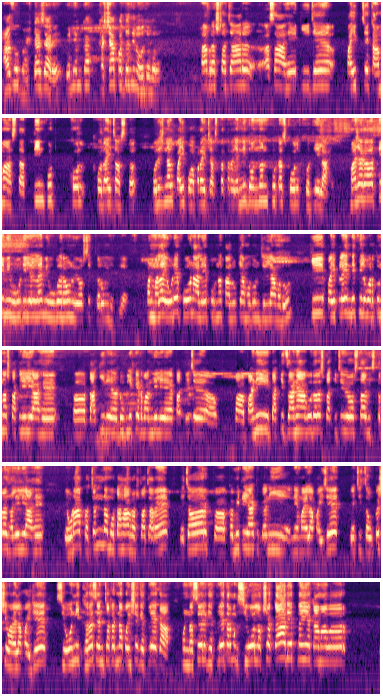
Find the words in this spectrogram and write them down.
हा जो भ्रष्टाचार आहे तो नेमका कशा पद्धतीने होतो बरं? हा भ्रष्टाचार असा आहे की जे पाईपचे कामं असतात तीन फूट खोल खोदायचं असतं ओरिजिनल पाईप वापरायचे असतात तर यांनी दोन दोन फूटच खोल खोदलेला आहे. माझ्या गावात ते मी होऊ दिलेलं नाही मी उभं राहून व्यवस्थित करून घेतले आहे पण मला एवढे फोन आले पूर्ण तालुक्यामधून जिल्ह्यामधून की पाईपलाईन देखील वरतूनच टाकलेली आहे टाकी डुप्लिकेट बांधलेली आहे टाकीचे पा- पाणी टाकीत जाण्या अगोदरच टाकीची व्यवस्था विचित्र झालेली आहे. एवढा प्रचंड मोठा हा भ्रष्टाचार आहे. याच्यावर कमिटी या ठिकाणी नेमायला पाहिजे. याची चौकशी व्हायला पाहिजे. सीओनी खरंच यांच्याकडनं पैसे घेतले का? मग नसेल घेतले तर मग सीओ लक्ष का देत नाहीये कामावर?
